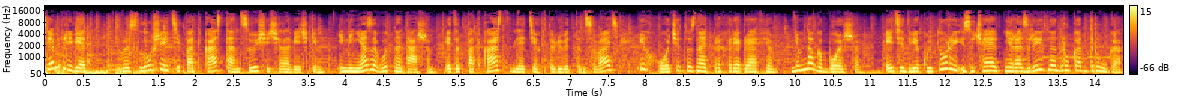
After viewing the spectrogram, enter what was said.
Всем привет! Вы слушаете подкаст «Танцующие человечки». И меня зовут Наташа. Этот подкаст для тех, кто любит танцевать и хочет узнать про хореографию немного больше. Эти две культуры изучают неразрывно друг от друга.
